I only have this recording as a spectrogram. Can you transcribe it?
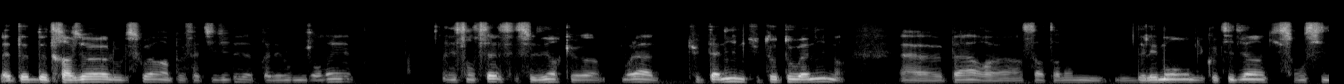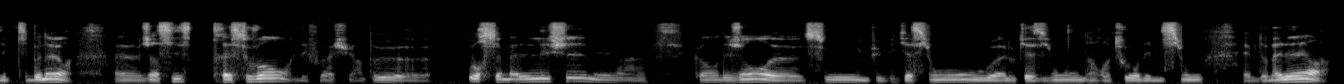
la tête de traviole ou le soir, un peu fatigué après des longues journées. L'essentiel, c'est de se dire que, voilà, tu t'animes, tu t'auto-animes. Par un certain nombre d'éléments du quotidien qui sont aussi des petits bonheurs. J'insiste très souvent, et des fois je suis un peu ours mal léché, mais euh, quand des gens, euh, sous une publication ou à l'occasion d'un retour d'émission hebdomadaire,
